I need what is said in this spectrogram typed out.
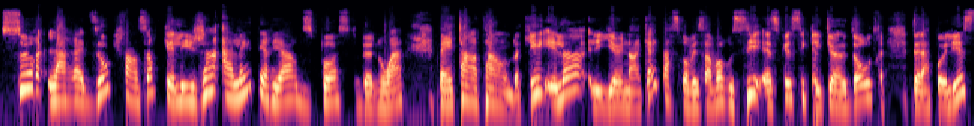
sur la radio qui fait en sorte que les gens à l'intérieur du poste, Benoît, ben, t'entendent, OK? Et là, il y a une enquête parce qu'on veut savoir aussi, est-ce que c'est quelqu'un d'autre de la police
